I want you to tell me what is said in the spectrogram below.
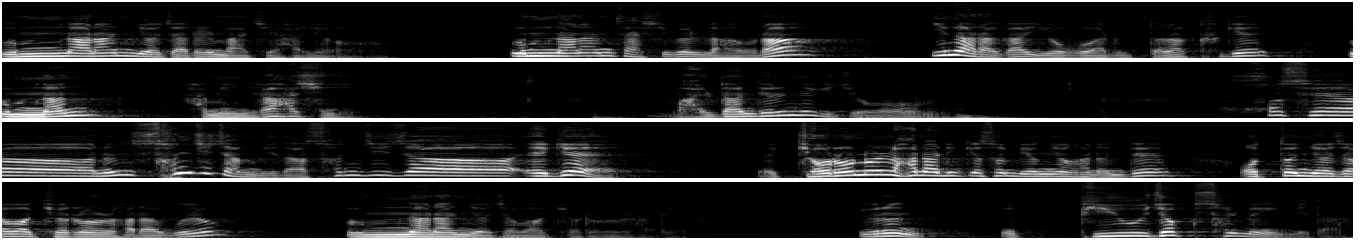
음란한 여자를 맞이하여 음란한 자식을 낳으라 이 나라가 여호와를 떠나 크게 음란함이니라 하시니 말도 안 되는 얘기죠. 호세아는 선지자입니다. 선지자에게 결혼을 하나님께서 명령하는데 어떤 여자와 결혼을 하라고요? 음란한 여자와 결혼을 하래요. 이거는 비유적 설명입니다.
